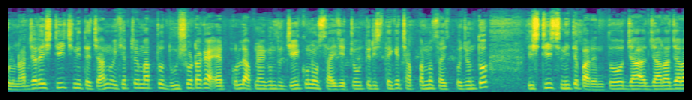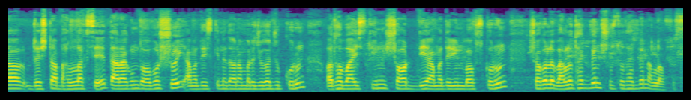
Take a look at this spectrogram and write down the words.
করুন। আর যারা স্টিচ নিতে চান, ওই ক্ষেত্রে মাত্র দুইশো টাকা অ্যাড করলে আপনারা কিন্তু যে কোনো সাইজে চৌত্রিশ থেকে ছাপ্পান্ন সাইজ পর্যন্ত স্টিচ নিতে পারেন। তো যারা যারা ড্রেসটা ভালো লাগছে, তারা কিন্তু অবশ্যই আমাদের স্ক্রিনে দেওয়া নাম্বারে যোগাযোগ করুন অথবা স্ক্রিনশট দিয়ে আমাদের ইনবক্স করুন। সকলে ভালো থাকবেন, সুস্থ থাকবেন, আল্লাহ হাফিজ।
